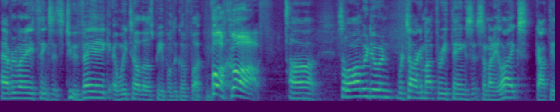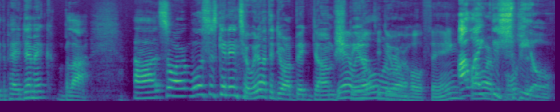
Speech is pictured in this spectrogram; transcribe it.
Everybody thinks it's too vague, and we tell those people to go fuck. themselves. Fuck off. Uh, so all we're doing, we're talking about three things that somebody likes, got through the pandemic, blah. Uh, so our, well, let's just get into it. We don't have to do our big dumb Yeah, spiel. we don't have to do We're- our whole thing. I like our the bullshit. spiel.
